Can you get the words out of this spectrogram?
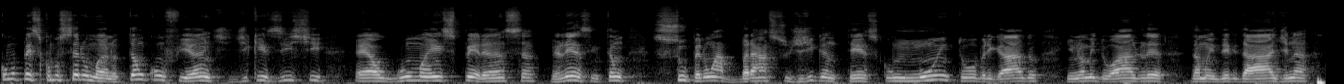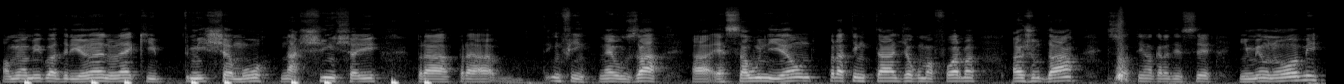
como, como ser humano, tão confiante de que existe é, alguma esperança, beleza? Então, super, um abraço gigantesco, um muito obrigado em nome do Adler, da mãe dele, da Adna, ao meu amigo Adriano, né, que me chamou na chincha aí para, enfim, né, usar a, essa união para tentar de alguma forma ajudar. Só tenho a agradecer em meu nome,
